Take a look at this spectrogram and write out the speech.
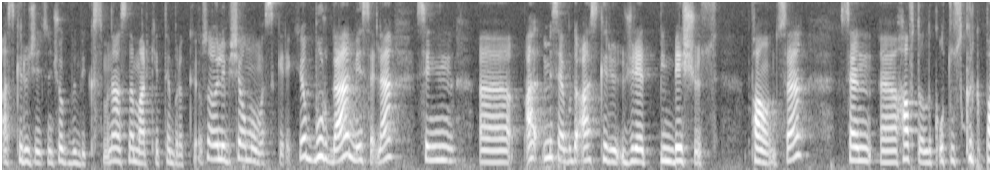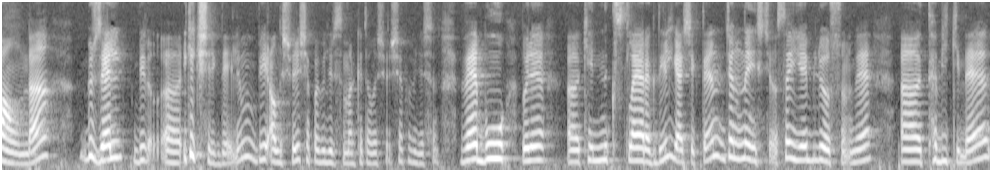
asgari ücretin çok büyük bir kısmını aslında markette bırakıyorsun. Öyle bir şey olmaması gerekiyor. Burada mesela senin e, mesela burada asgari ücret 1500 poundsa sen e, haftalık 30-40 pound'a güzel bir e, iki kişilik diyelim bir alışveriş yapabilirsin, market alışveriş yapabilirsin. Ve bu böyle e, kendini kısıtlayarak değil gerçekten canın ne istiyorsa yiyebiliyorsun ve tabii ki de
